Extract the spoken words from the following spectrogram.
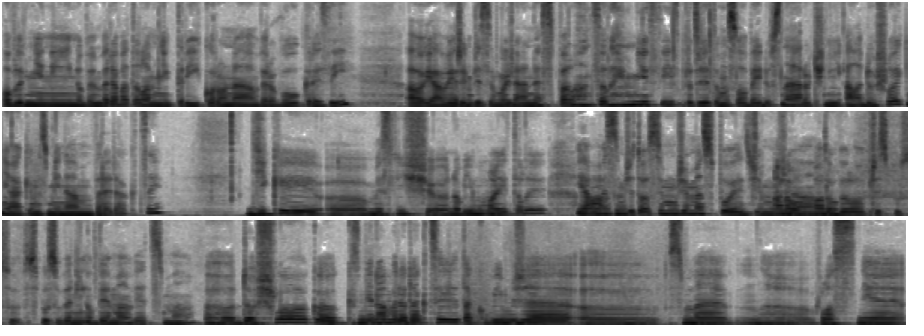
ovlivněný novým vydavatelem, některý koronavirovou krizí. Já věřím, že si možná nespala celý měsíc, protože to muselo být dost náročný, ale došlo i k nějakým změnám v redakci? Díky, uh, myslíš, eh, novýmu majiteli? Já a... myslím, že to asi můžeme spojit, že možná ano, ano. to bylo přizpůsobený oběma věcma. Uh, došlo k, k změnám v redakci takovým, že uh, jsme uh, vlastně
